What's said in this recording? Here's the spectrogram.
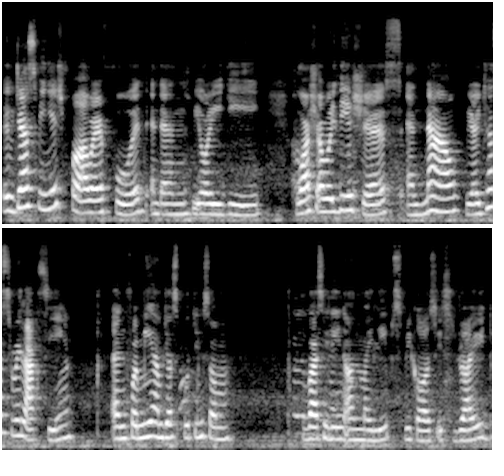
we've just finished for our food and then we already wash our dishes and now we are just relaxing. And for me I'm just putting some Vaseline on my lips because it's dried.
